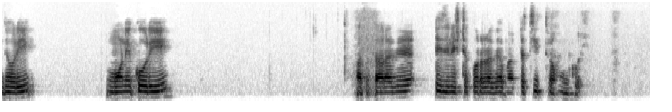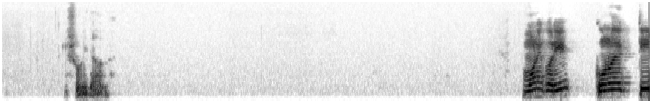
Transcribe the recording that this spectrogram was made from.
ধরি। মনে করি। আচ্ছা তার আগে এই জিনিসটা করার আগে আমরা একটা চিত্র অঙ্কন করি সুবিধা হবে। মনে করি কোন একটি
